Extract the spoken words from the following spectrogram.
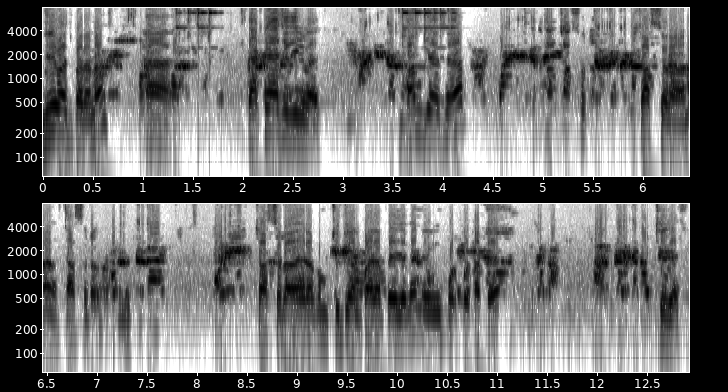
গিরিবাজ পায়রা না? হ্যাঁ। একটাই আছে ভাই দাম কি আছে? চারশো টাকা না? চারশো টাকা। চারশো টাকা এরকম চুটিয়াল পায়রা পেয়ে যাবেন এই উপর হাটে। ঠিক আছে।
